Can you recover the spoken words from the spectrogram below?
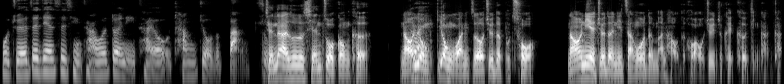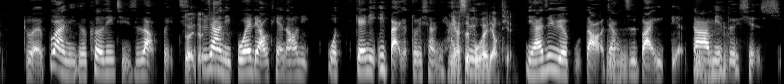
我觉得这件事情才会对你才有长久的帮助。简单来说，是先做功课，然后用用完之后觉得不错，然后你也觉得你掌握的蛮好的话，我觉得你就可以氪金看看。对，不然你的氪金其实是浪费钱。对对，就像你不会聊天，然后你我给你一百个对象，你还是不会聊天，你还是约不到。讲直白一点，大家面对现实。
